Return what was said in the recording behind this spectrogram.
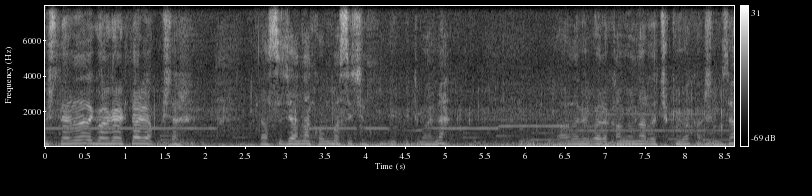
Üstlerine de gölgelikler yapmışlar. Yaz sıcağından korunması için büyük ihtimalle. Arada bir böyle kamyonlar da çıkıyor karşımıza.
